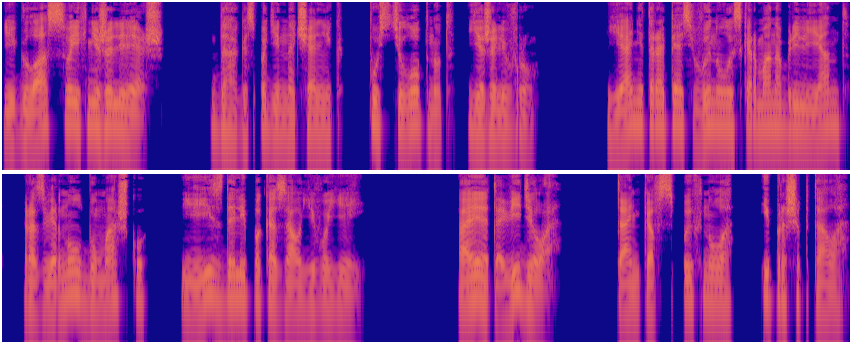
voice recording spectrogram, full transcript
«И глаз своих не жалеешь?» «Да, господин начальник, пусть лопнут, ежели вру». Я, не торопясь, вынул из кармана бриллиант, развернул бумажку и издали показал его ей. «А это видела?» Танька вспыхнула и прошептала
